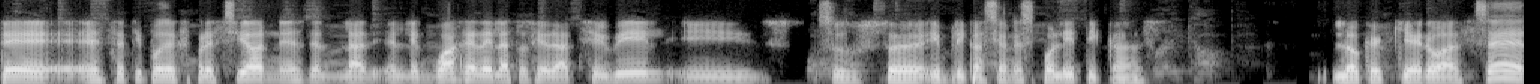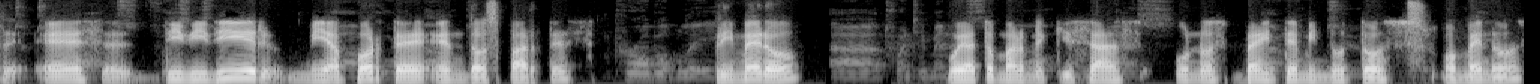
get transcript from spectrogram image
de este tipo de expresiones del lenguaje de la sociedad civil y sus eh, implicaciones políticas. Lo que quiero hacer es eh, dividir mi aporte en dos partes. Primero, voy a tomarme quizás unos 20 minutos o menos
